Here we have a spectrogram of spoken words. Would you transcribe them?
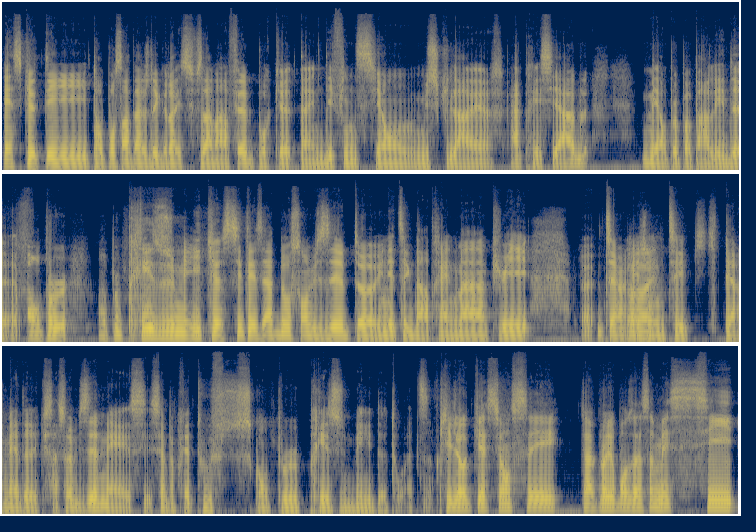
est-ce que ton pourcentage de gras est suffisamment faible pour que tu aies une définition musculaire appréciable? Mais on peut pas parler de... On peut, on peut présumer que si tes abdos sont visibles, tu as une éthique d'entraînement, puis euh, un Ouais. régime qui, qui te permet de, que ça soit visible, mais c'est c'est à peu près tout ce qu'on peut présumer de toi, disons. Puis l'autre question, c'est, tu as un peu répondu à ça, mais si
